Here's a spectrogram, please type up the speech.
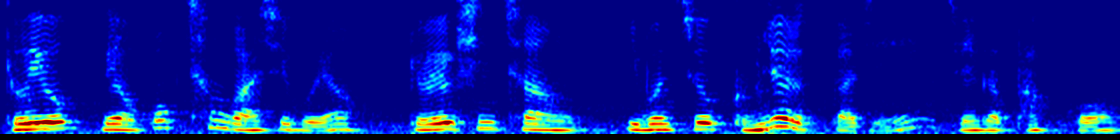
교육 내용 꼭 참고하시고요. 교육 신청 이번 주 금요일까지 저희가 받고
